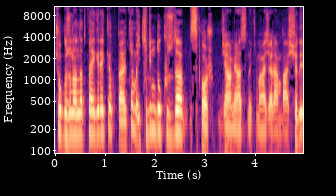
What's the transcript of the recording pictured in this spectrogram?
çok uzun anlatmaya gerek yok belki ama 2009'da spor camiasındaki maceram başladı.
